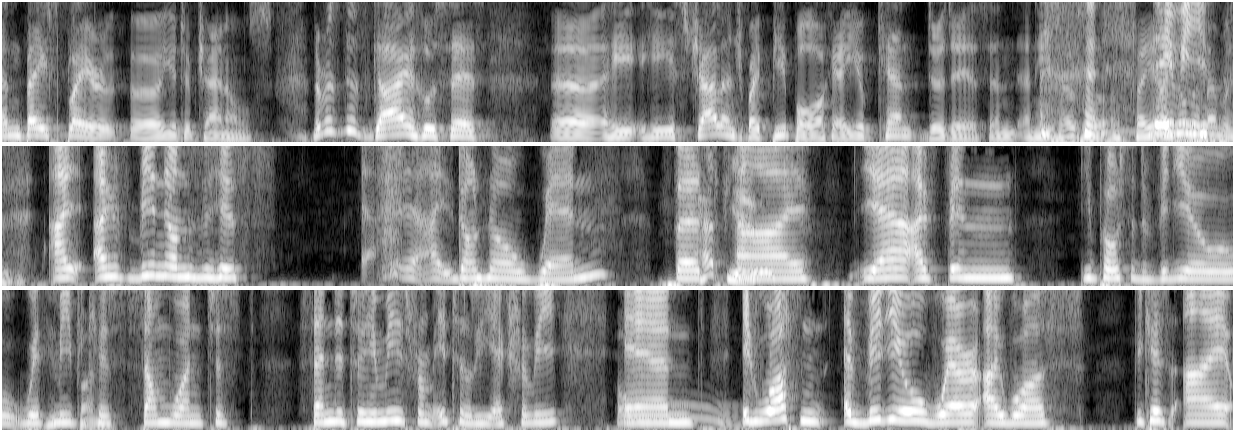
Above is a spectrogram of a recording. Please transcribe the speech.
and bass player uh, YouTube channels. There is this guy who says uh, he is challenged by people. Okay, you can't do this, and and he has a, a face. I remember his name. I I've been on his. I don't know when, but Have you? I yeah I've been. He posted a video with He's me fun. because someone just sent it to him. He's from Italy actually, and Oh. it wasn't a video where I was because I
